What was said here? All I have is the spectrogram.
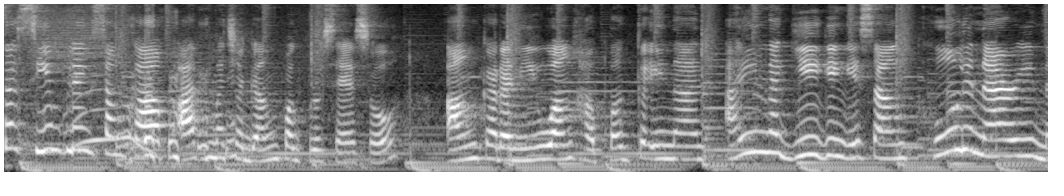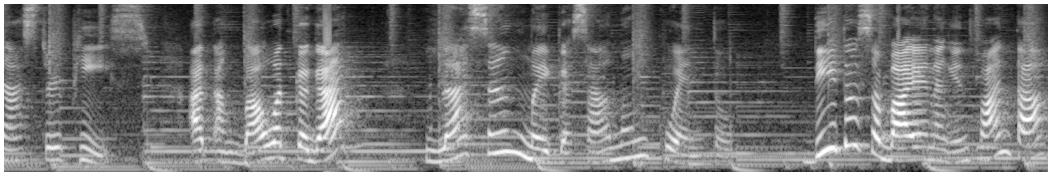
Sa simpleng sangkap at matyagang pagproseso, ang karaniwang hapagkainan ay nagiging isang culinary masterpiece. At ang bawat kagat, lasang may kasamang kwento. Dito sa bayan ng Infanta,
